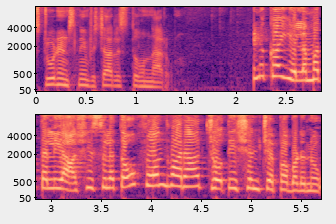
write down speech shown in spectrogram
స్టూడెంట్స్ని విచారిస్తూ ఉన్నారు. రేణుక ఎల్లమ్మ తల్లి ఆశీస్సులతో ఫోన్ ద్వారా జ్యోతిష్యం చెప్పబడును.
